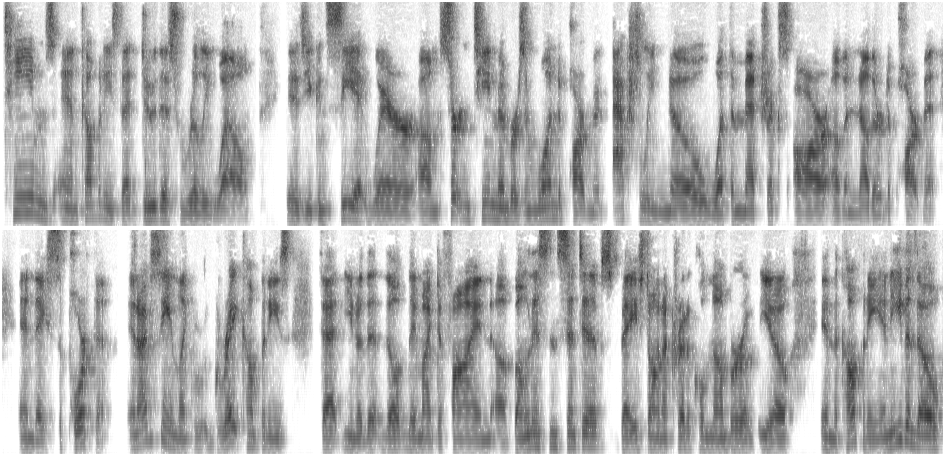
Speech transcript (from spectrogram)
teams and companies that do this really well is you can see it where um, certain team members in one department actually know what the metrics are of another department and they support them. And I've seen like great companies that you know that they might define uh, bonus incentives based on a critical number of you know in the company. And even though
